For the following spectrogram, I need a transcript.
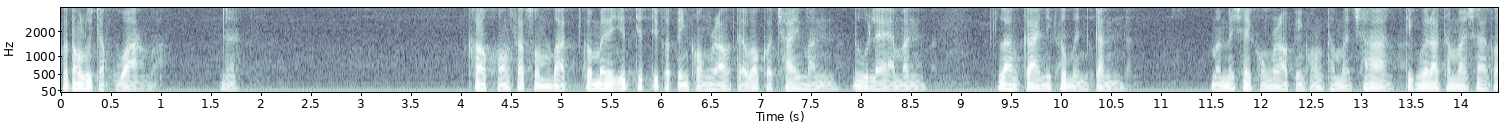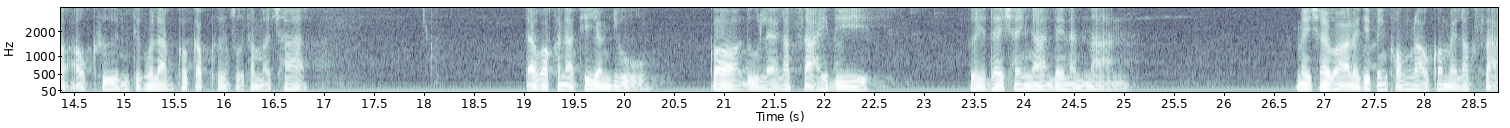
ก็ต้องรู้จักวางนะข้าวของทรัพย์สมบัติก็ไม่ได้ยึดยึดติดว่าเป็นของเรา แต่ว่าก็ใช้มันดูแลมันร่างกายนี่ก็เหมือนกัน มันไม่ใช่ของเราเป็นของธรรมชาติ ถึงเวลาธรรมชาติก็เอาคืน ถึงเวลาก็กลับคืนสู่ธรรมชาติ แต่ว่าขณะที่ยังอยู่ ก็ดูแลรักษาให้ดี เพื่อจะได้ใช้งานได้นานๆ ไม่ใช่ว่าอะไรที่เป็นของเราก็ไม่รักษา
